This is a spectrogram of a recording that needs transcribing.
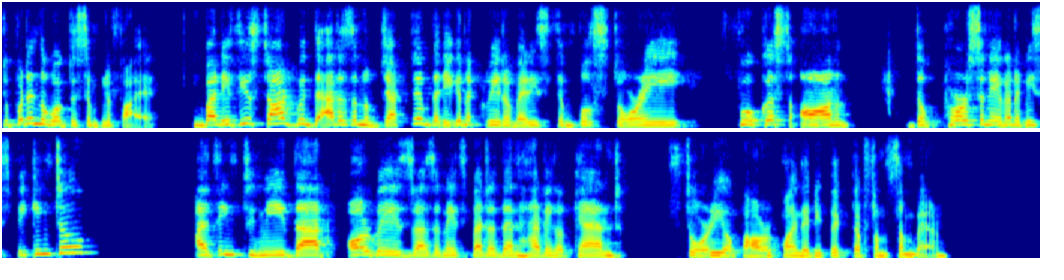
to put in the work to simplify it. But if you start with that as an objective, that you're going to create a very simple story focused on the person you're going to be speaking to, I think to me that always resonates better than having a canned story or PowerPoint that you picked up from somewhere.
